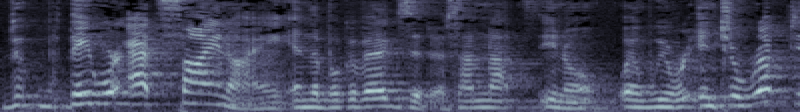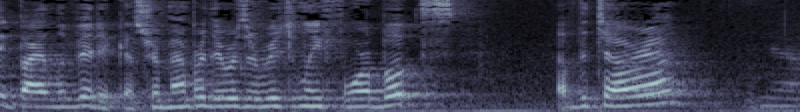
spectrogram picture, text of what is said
they were at Sinai in the book of Exodus. I'm not, you know, when we were interrupted by Leviticus. Remember, there was originally four books of the Torah. Yeah.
